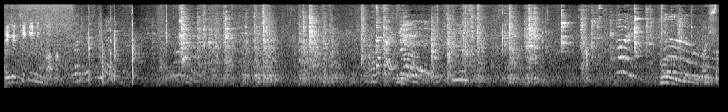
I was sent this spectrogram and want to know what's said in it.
되게 튀김인가 봐. 음. 맛있어.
